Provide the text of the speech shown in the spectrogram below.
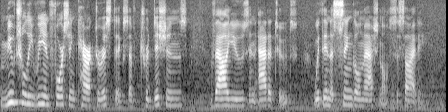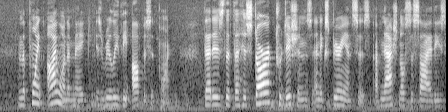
mutually reinforcing characteristics of traditions, values, and attitudes within a single national society. And the point I want to make is really the opposite point that is, that the historic traditions and experiences of national societies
